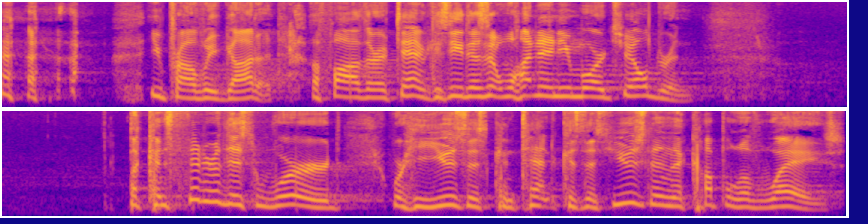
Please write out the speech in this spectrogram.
you probably got it. A father of 10 because he doesn't want any more children. But consider this word where he uses content because it's used in a couple of ways.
